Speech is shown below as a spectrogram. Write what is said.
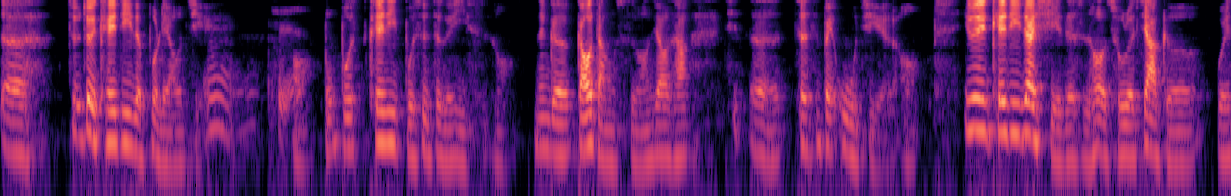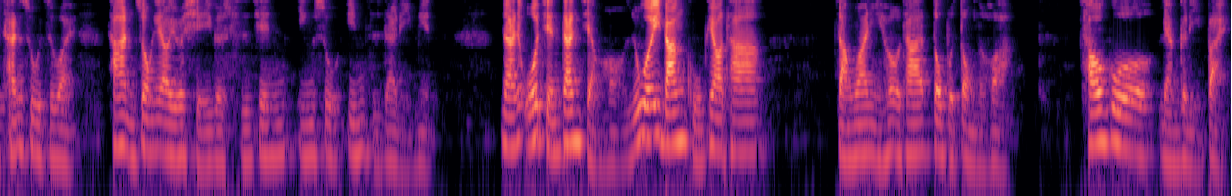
呃，就对 K D 的不了解，嗯，是哦，不不，K D 不是这个意思哦。那个高档死亡交叉，呃，这是被误解了哦。因为 K D 在写的时候，除了价格为参数之外，它很重要，有写一个时间因素因子在里面。”那我简单讲哦，如果一档股票它涨完以后它都不动的话，超过两个礼拜，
